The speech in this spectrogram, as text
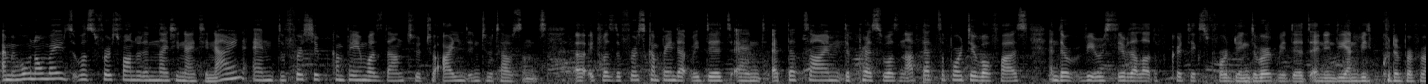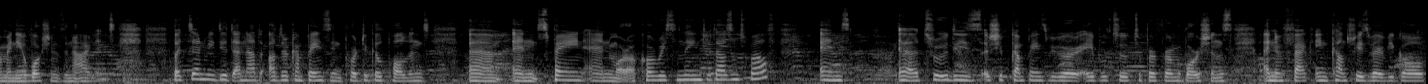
I mean, Women on Waves was first founded in 1999, and the first ship campaign was done to, to Ireland in 2000. Uh, it was the first campaign that we did, and at that time, the press was not that supportive of us, and there, we received a lot of critics for doing the work we did, and in the end, we couldn't perform any abortions in Ireland. But then we did another, other campaigns in Portugal, Poland, um, and Spain, and Morocco recently in 2012, and uh, through these ship campaigns, we were able to, to perform abortions. And in fact, in countries where we go,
